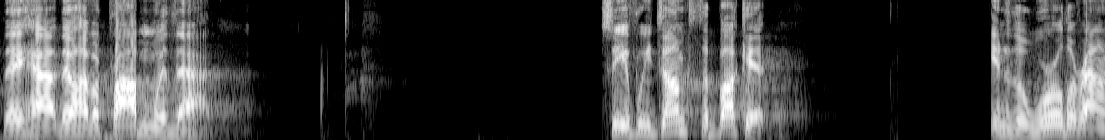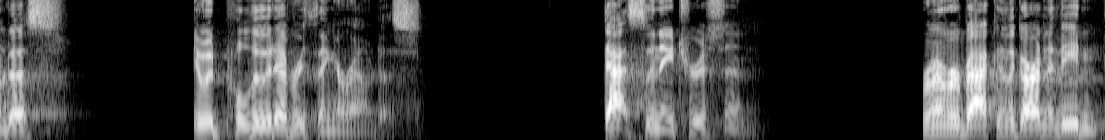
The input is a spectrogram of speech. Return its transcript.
they have, they'll have a problem with that. See, if we dumped the bucket into the world around us, it would pollute everything around us. That's the nature of sin. Remember back in the Garden of Eden,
